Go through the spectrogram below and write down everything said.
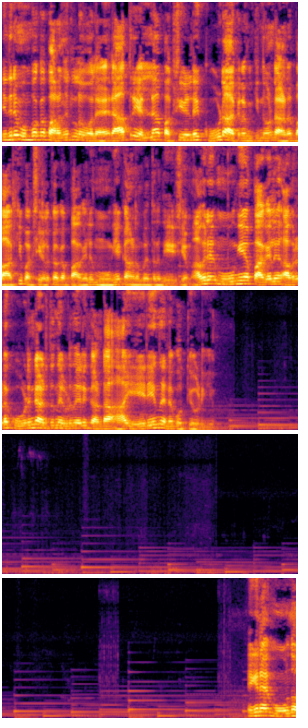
ഇതിനു മുമ്പൊക്കെ പറഞ്ഞിട്ടുള്ള പോലെ രാത്രി എല്ലാ പക്ഷികളുടെയും കൂടെ ആക്രമിക്കുന്നതുകൊണ്ടാണ് ബാക്കി പക്ഷികൾക്കൊക്കെ പകൽ മൂങ്ങയെ കാണുമ്പോൾ ഇത്ര ദേഷ്യം. അവർ മൂങ്ങയെ പകൽ അവരുടെ കൂടിന്റെ അടുത്തുനിന്ന് എവിടുന്നേലും കണ്ട ആ ഏരിയയിൽ നിന്ന് തന്നെ കൊത്തി ഓടിക്കും. ഇങ്ങനെ മൂന്നോ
